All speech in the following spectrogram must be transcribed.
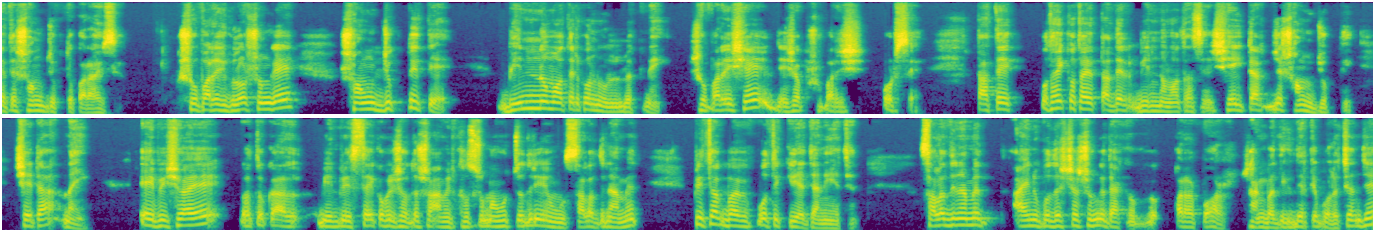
এতে সংযুক্ত করা হয়েছে। সুপারিশগুলোর সঙ্গে সংযুক্তিতে ভিন্ন মতের কোনো উল্লেখ নেই। সুপারিশে যেসব সুপারিশ করছে, তাতে কোথায় কোথায় তাদের ভিন্ন মত আছে, সেইটার যে সংযুক্তি, সেটা নাই। এই বিষয়ে গতকাল বিএনপি স্থায়ী কমিটির সদস্য আমির খসরু মাহমুদ চৌধুরী এবং সালাউদ্দিন আহমেদ পৃথকভাবে প্রতিক্রিয়া জানিয়েছেন। সালাউদ্দিন আহমেদ আইন উপদেষ্টার সঙ্গে দেখা করার পর সাংবাদিকদেরকে বলেছেন যে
